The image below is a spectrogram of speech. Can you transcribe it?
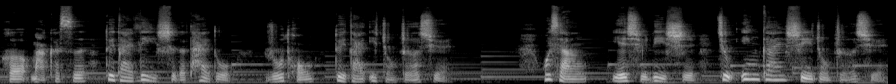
和马克思对待历史的态度如同对待一种哲学。我想，也许历史就应该是一种哲学，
